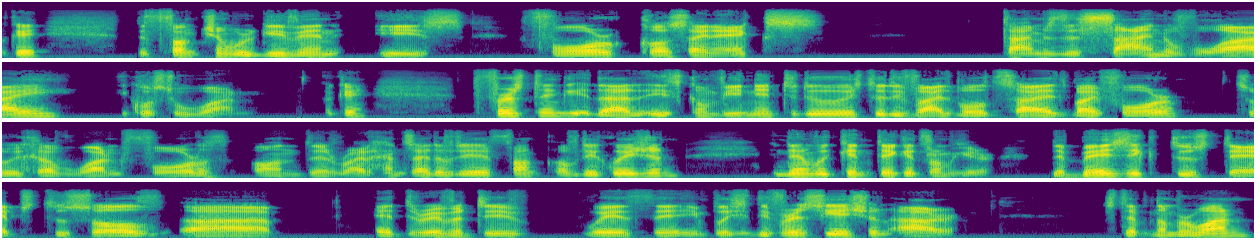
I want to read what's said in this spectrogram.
Okay, the function we're given is 4 cosine x times the sine of y equals to 1. Okay, the first thing that is convenient to do is to divide both sides by 4. So we have 1 fourth on the right hand side of the, of the equation. And then we can take it from here. The basic two steps to solve uh, a derivative with the implicit differentiation are step number one,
